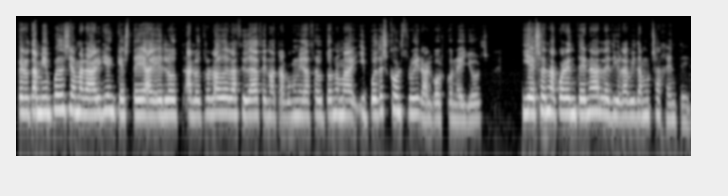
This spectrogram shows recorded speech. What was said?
pero también puedes llamar a alguien que esté al otro lado de la ciudad, en otra comunidad autónoma, y puedes construir algo con ellos. Y eso en la cuarentena le dio la vida a mucha gente.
